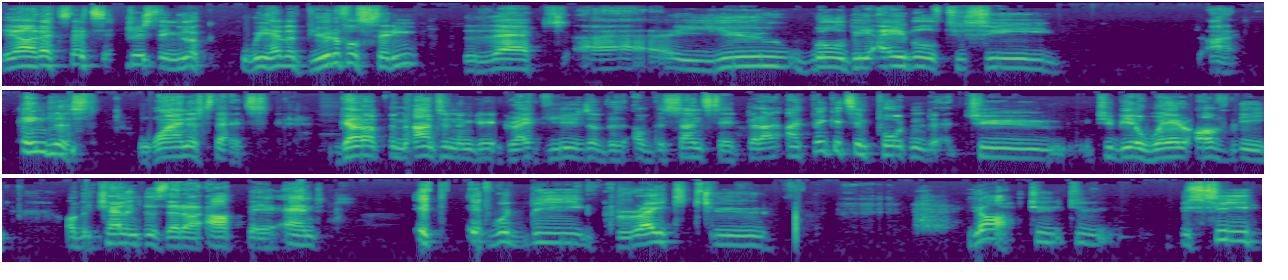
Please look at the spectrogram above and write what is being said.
Yeah, that's that's interesting. Look, we have a beautiful city that uh, you will be able to see uh, endless wine estates go up the mountain and get great views of the of the sunset. But I, I, think it's important to to be aware of the of the challenges that are out there, and it it would be great to yeah to to to see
